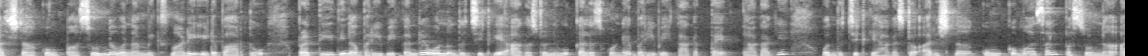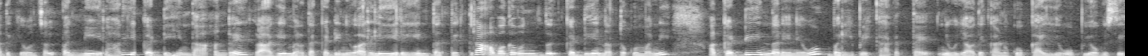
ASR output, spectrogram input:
ಅರಿಶಿನ ಕುಂಕುಮ, ಸುಣ್ಣವನ್ನು ಮಿಕ್ಸ್ ಮಾಡಿ ಇಡಬಾರ್ದು. ಪ್ರತಿದಿನ ಬರಿಬೇಕಂದ್ರೆ ಒಂದೊಂದು ಚಿಟಿಕೆ ಆಗಷ್ಟು ನೀವು ಕಲಿಸ್ಕೊಂಡೇ ಬರಿಬೇಕಾಗತ್ತೆ. ಹಾಗಾಗಿ ಒಂದು ಚಿಟಿಕೆ ಆಗಷ್ಟು ಅರಿಶಿನ ಕುಂಕುಮ, ಸ್ವಲ್ಪ ಸುಣ್ಣ, ಅದಕ್ಕೆ ಒಂದು ಸ್ವಲ್ಪ ನೀರು ಹಾಕಿ ಕಡ್ಡಿಯಿಂದ, ಅಂದರೆ ರಾಗಿ ಮರದ ಕಡ್ಡಿ ನೀವು ಅರಳಿ ಎಲೆ ಏನು ತತ್ತಿರ್ತೀರ ಆವಾಗ ಒಂದು ಕಡ್ಡಿಯನ್ನು ತೊಗೊಂಬನ್ನಿ. ಆ ಕಡ್ಡಿಯಿಂದನೇ ನೀವು ಬರಿಬೇಕಾಗತ್ತೆ. ನೀವು ಯಾವುದೇ ಕಾರಣಕ್ಕೂ ಕೈ ಉಪಯೋಗಿಸಿ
